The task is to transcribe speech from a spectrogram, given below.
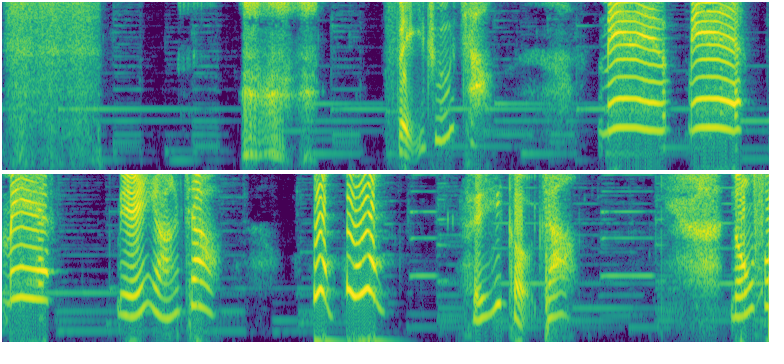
嘶，肥猪叫，咩咩咩，绵羊叫，嗡嗡嗡，黑狗叫，农夫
